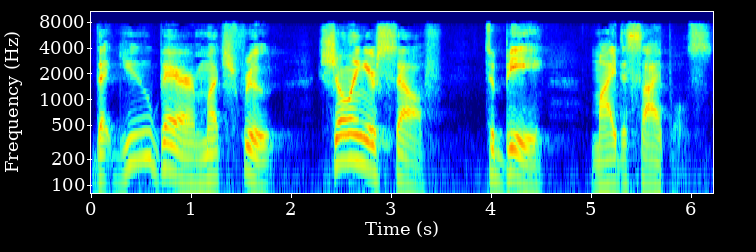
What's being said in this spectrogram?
that you bear much fruit, showing yourself to be my disciples.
